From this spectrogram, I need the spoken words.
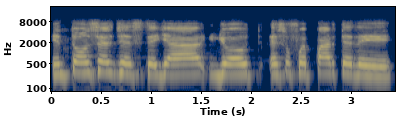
Entonces, este, ya yo, eso fue parte de,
